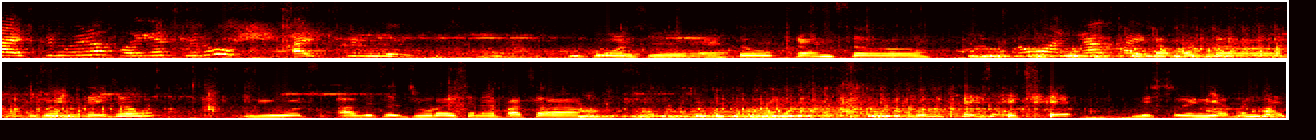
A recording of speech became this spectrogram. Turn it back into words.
આઈસ્ક્રીમ મળ્યો પછી જ કીધું આઈસ્ક્રીમ મળી તો ફ્રેન્ડ્સ ફટાફટ જોઈન થઈ જાઓ. વ્યુઅર્સ આવે છે જોડાય છે ને પાછા. બુલ થઈ જાય છે. મિસ્ટર ઇન્ડિયા બની જાય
